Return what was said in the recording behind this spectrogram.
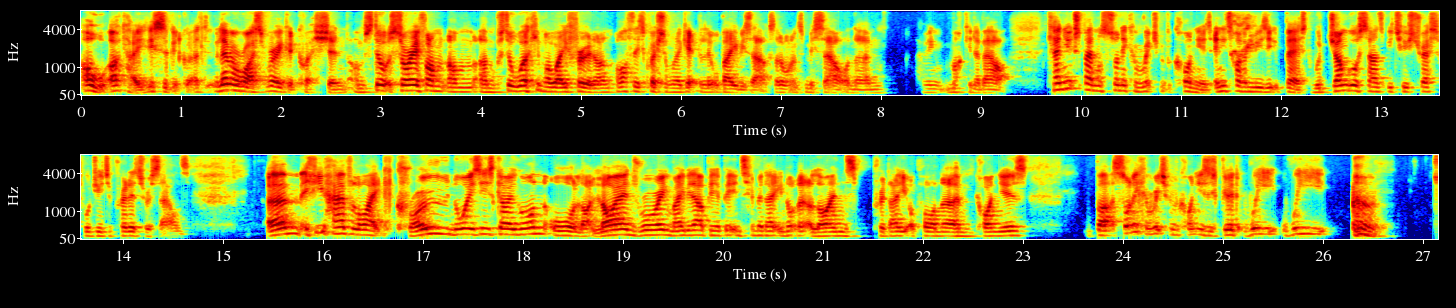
Oh, okay. This is a good question. Lemon rice, very good question. I'm still sorry if I'm I'm, I'm still working my way through. And I'm, after this question, I want to get the little babies out because I don't want them to miss out on um, having mucking about. Can you expand on sonic enrichment for conures? Any type of music best? Would jungle sounds be too stressful due to predatory sounds? Um, if you have like crow noises going on or like lions roaring, maybe that'll be a bit intimidating. Not that the lions predate upon um, conures, but sonic enrichment for conures is good. We we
